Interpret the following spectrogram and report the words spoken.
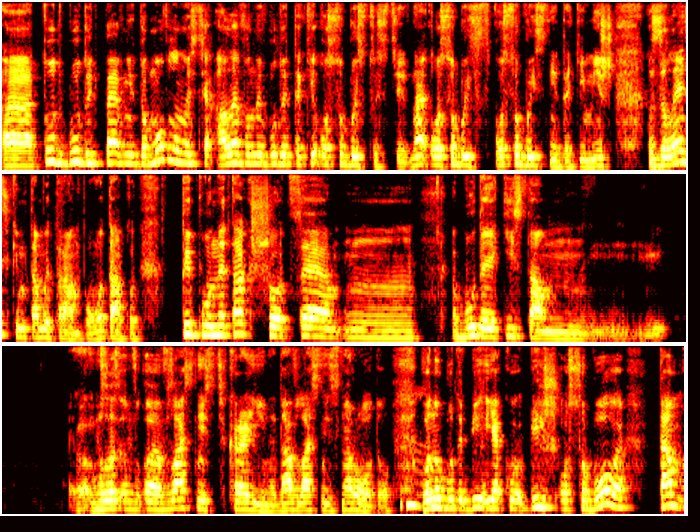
Е, Тут будуть певні домовленості, але вони будуть такі особистості, зна- особис, особисні такі між Зеленським там і Трампом. Отак, от. Типу, не так, що це м, буде якийсь там. Е, власність країни, да, власність народу. Воно буде бі- як більш особове. Там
